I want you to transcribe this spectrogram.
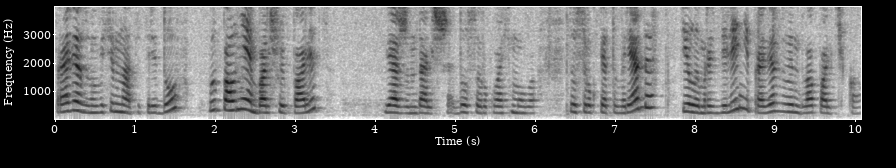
Провязываем 18 рядов, выполняем большой палец, вяжем дальше до 48 до 45 ряда, делаем разделение, провязываем 2 пальчика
